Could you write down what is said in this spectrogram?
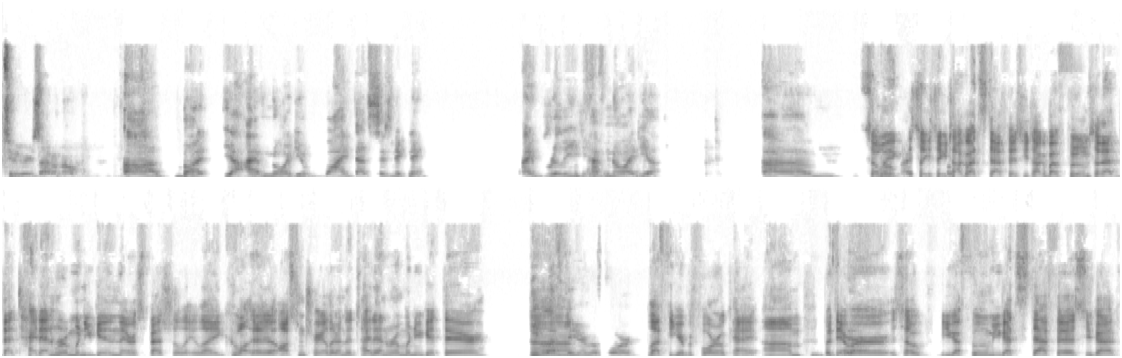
two years. I don't know. Uh, but yeah, I have no idea why that's his nickname. I really have no idea. Um, So, No, we, I- so, so you talk about Steffes, you talk about Foom. So that that tight end room when you get in there, especially like who uh, Austin Traylor in the tight end room when you get there. he Uh, left the year before. left the year before. Okay. Um, but there Yeah. were so you got Foom, you got Steffes, you got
